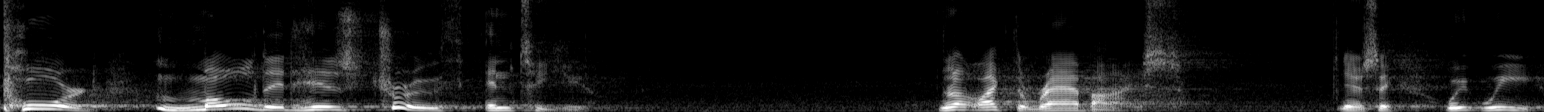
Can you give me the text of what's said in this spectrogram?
poured, molded His truth into you. You're not like the rabbis. You know, say, we, we,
